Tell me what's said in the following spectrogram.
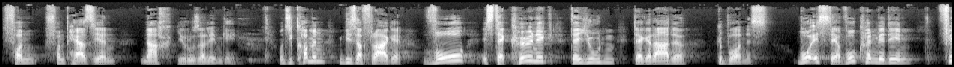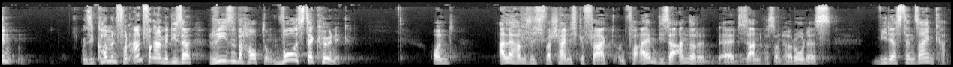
von, von Persien nach Jerusalem gehen. Und sie kommen mit dieser Frage, wo ist der König der Juden, der gerade geboren ist? Wo ist er? Wo können wir den finden? Und sie kommen von Anfang an mit dieser Riesenbehauptung. Wo ist der König? Und alle haben sich wahrscheinlich gefragt, und vor allem dieser andere, äh, dieser andere Person, Herodes, wie das denn sein kann.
